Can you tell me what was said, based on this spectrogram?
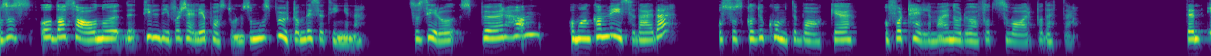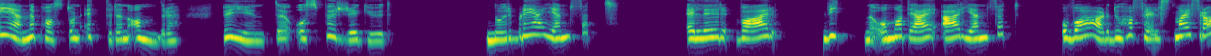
Og, så, og da sa hun til de forskjellige pastorene som hun spurte om disse tingene. Så sier hun, spør han om han kan vise deg det, og så skal du komme tilbake og fortelle meg når du har fått svar på dette. Den ene pastoren etter den andre begynte å spørre Gud, når ble jeg gjenfødt? Eller hva er vitne om at jeg er gjenfødt, og hva er det du har frelst meg fra?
